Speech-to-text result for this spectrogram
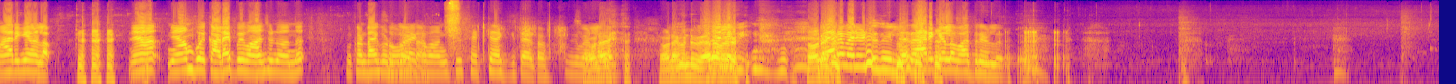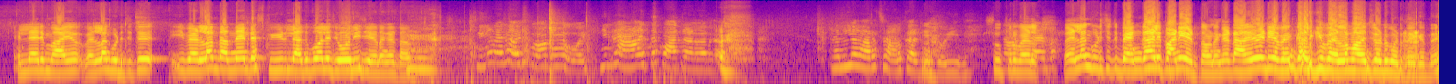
നാരങ്ങ വെള്ളം. ഞാൻ ഞാൻ പോയി കടയിൽ പോയി വാങ്ങിച്ചോണ്ട് വന്ന് കൊണ്ടായി കൊടുക്കും വാങ്ങിച്ച് സെറ്റ് ആക്കി കേട്ടോ അവിടെ അവിടെ കൊണ്ട് വേറെ വേറെ വേറെ പരിപാടി ഒന്നും ഇല്ല. നാരങ്ങ മാത്രമേ ഉള്ളൂ. എല്ലാരും വായോ? വെള്ളം കുടിച്ചിട്ട് ഈ വെള്ളം തന്നതിന്റെ സ്പീഡിൽ അതുപോലെ ജോലി ചെയ്യണം കേട്ടോ. നല്ല നിറച്ച ആൾക്കാരുടെ കൊഴിയിൽ സൂപ്പർ. വെള്ളം വെള്ളം കുടിച്ചിട്ട് ബംഗാളി പണി എടുത്തോണം കേട്ടോ. അതിനുവേണ്ടിയാ ബംഗാളിക്ക് വെള്ളം വാങ്ങിച്ചോണ്ട് കൊടുത്തേക്കുന്നത്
